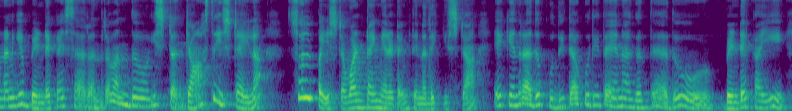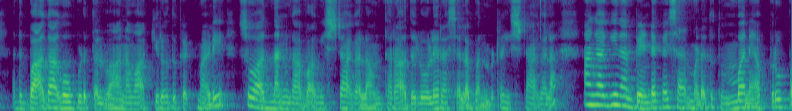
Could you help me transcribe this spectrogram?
ನನಗೆ ಬೆಂಡೆಕಾಯಿ ಸಾರು ಅಂದರೆ ಒಂದು ಇಷ್ಟ, ಜಾಸ್ತಿ ಇಷ್ಟ ಇಲ್ಲ. ಸ್ವಲ್ಪ ಇಷ್ಟ ಒನ್ ಟೈಮ್ ಎರಡು ಟೈಮ್ ತಿನ್ನೋದಕ್ಕೆ ಇಷ್ಟ. ಏಕೆಂದರೆ ಅದು ಕುದೀತಾ ಕುದೀತಾ ಏನಾಗುತ್ತೆ, ಅದು ಬೆಂಡೆಕಾಯಿ, ಅದು ಭಾಗ ಆಗೋಗ್ಬಿಡುತ್ತಲ್ವಾ, ನಾವು ಹಾಕಿರೋದು ಕಟ್ ಮಾಡಿ. ಸೊ ಅದು ನನಗೆ ಅವಾಗ ಇಷ್ಟ ಆಗೋಲ್ಲ, ಒಂಥರ ಅದು ಲೋಳೆ ರಸ ಎಲ್ಲ ಬಂದುಬಿಟ್ರೆ ಇಷ್ಟ ಆಗೋಲ್ಲ. ಹಾಗಾಗಿ ನಾನು ಬೆಂಡೆಕಾಯಿ ಸಾರು ಮಾಡೋದು ತುಂಬಾ ಅಪರೂಪ.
